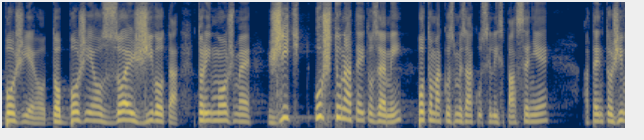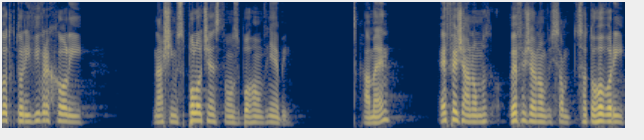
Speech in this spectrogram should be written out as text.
Božieho, do Božieho zoe života, ktorý môžeme žiť už tu na tejto zemi, potom ako sme zakúsili spasenie a tento život, ktorý vyvrcholí našim spoločenstvom s Bohom v nebi. Amen. Efežanom, Efežanom sa to hovorí,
